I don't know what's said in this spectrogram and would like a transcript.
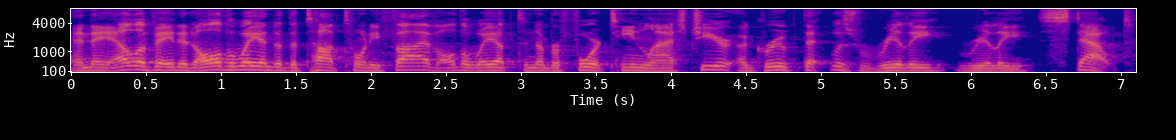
and they elevated all the way into the top 25, all the way up to number 14 last year, a group that was really, really stout.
